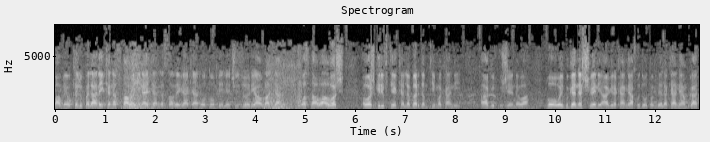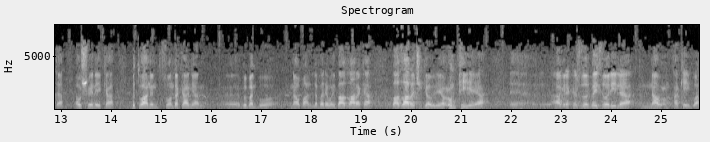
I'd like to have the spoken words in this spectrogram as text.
باڵێو کەلوپەلانەی کە نەستاوە هینایتیان لەسەر ڕێگاکان ئۆتۆمبیلێکی زۆری هاوڵاتیان وەستاوە ئەوەش ئەوەش گرفتێکە لە بەردەم تیمەکانی ئاگر کوژێنەوە بۆ ئەوەی بگەنە شوێنی ئاگرەکان یاخود ئۆتۆمبیلەکانیان بگاتە ئەو شوێنەی کە بتوانن فۆندەکانیان ببن بۆ ناوبال لەبەرەوەی بازارەکە بازارەکی گەورەیە عمقی هەیە ئاگرەکە زۆربەی زۆری لە ناو عمقەکەی بووە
